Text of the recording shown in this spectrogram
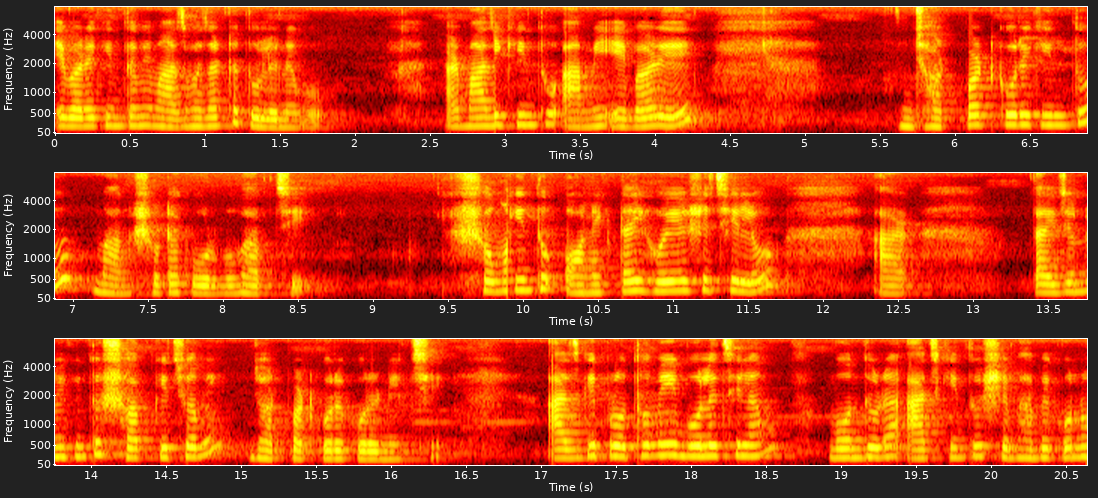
এবারে কিন্তু আমি মাছ ভাজাটা তুলে নেব। আর মাঝে কিন্তু আমি এবারে ঝটপট করে কিন্তু মাংসটা করব ভাবছি। সময় কিন্তু অনেকটাই হয়ে এসেছিল আর তাই জন্যই কিন্তু সব কিছু আমি ঝটপট করে করে নিচ্ছি। আজকে প্রথমেই বলেছিলাম, বন্ধুরা, আজ কিন্তু সেভাবে কোনো,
